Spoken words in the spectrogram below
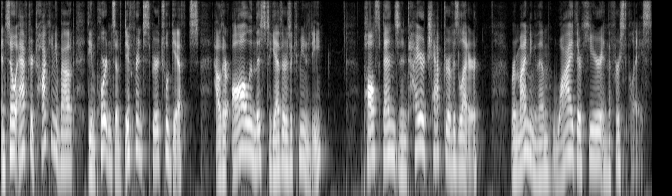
And so, after talking about the importance of different spiritual gifts, how they're all in this together as a community, Paul spends an entire chapter of his letter reminding them why they're here in the first place,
